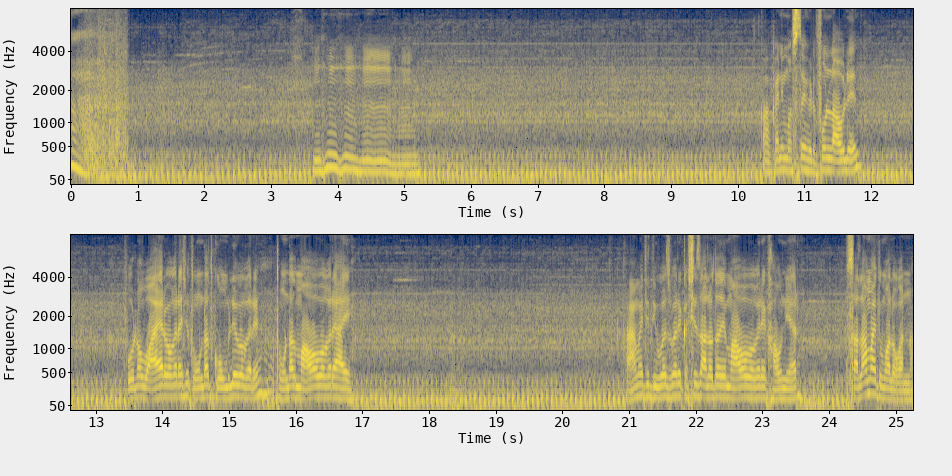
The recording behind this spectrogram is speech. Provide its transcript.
काकाने मस्त हेडफोन लावले पूर्ण वायर वगैरे असे तोंडात कोंबले वगैरे तोंडात मावा वगैरे आहे. काय माहिती दिवसभर कसे चालवतात हे मावा वगैरे खाऊन यार. सलाम आहे तुम्हा लोकांना.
